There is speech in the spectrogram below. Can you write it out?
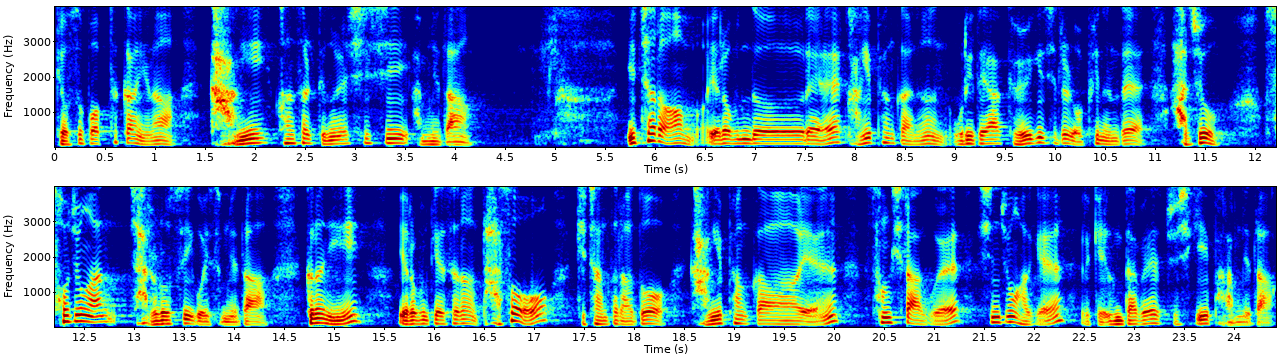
교수법 특강이나 강의 컨설팅을 실시합니다. 이처럼 여러분들의 강의 평가는 우리 대학 교육의 질을 높이는데 아주 소중한 자료로 쓰이고 있습니다. 그러니 여러분께서는 다소 귀찮더라도 강의 평가에 성실하게 신중하게 이렇게 응답해 주시기 바랍니다.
